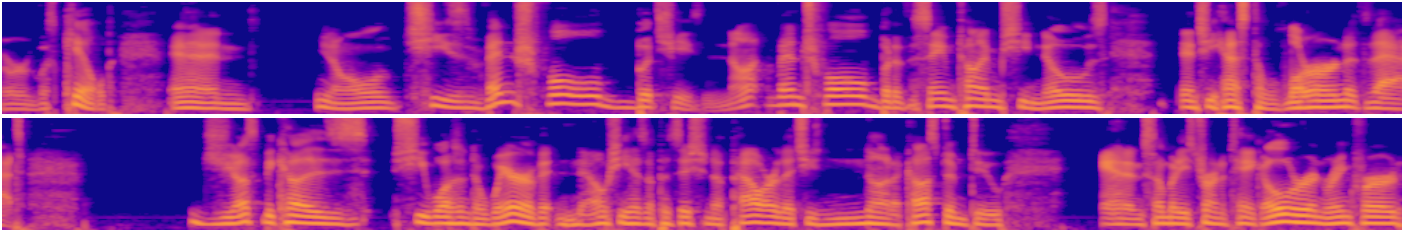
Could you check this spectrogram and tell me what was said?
or was killed. And you know, she's vengeful, but she's not vengeful. But at the same time, she knows and she has to learn that just because she wasn't aware of it, now she has a position of power that she's not accustomed to. and somebody's trying to take over in Ringford,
